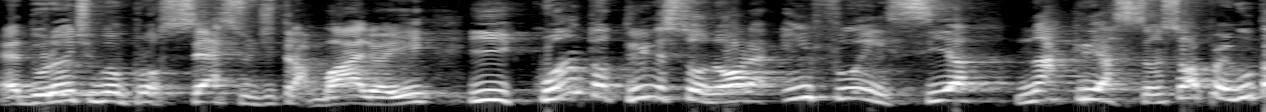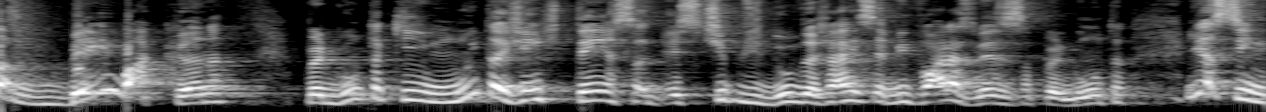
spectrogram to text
é, durante o meu processo de trabalho aí e quanto a trilha sonora influencia na criação. Essa é uma pergunta bem bacana. Pergunta que muita gente tem essa, esse tipo de dúvida, já recebi várias vezes essa pergunta. E assim,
